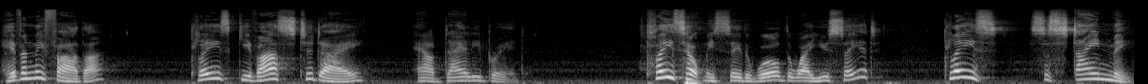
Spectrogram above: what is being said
Heavenly Father, please give us today our daily bread. Please help me see the world the way you see it. Please sustain me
